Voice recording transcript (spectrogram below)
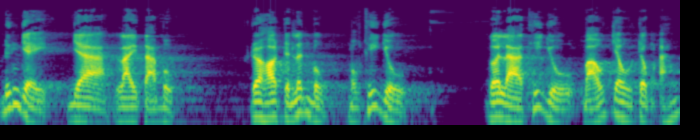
đứng dậy và lại tạ Bụt. Rồi họ trình lên mục một thí dụ, gọi là thí dụ Bảo Châu trong áo.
